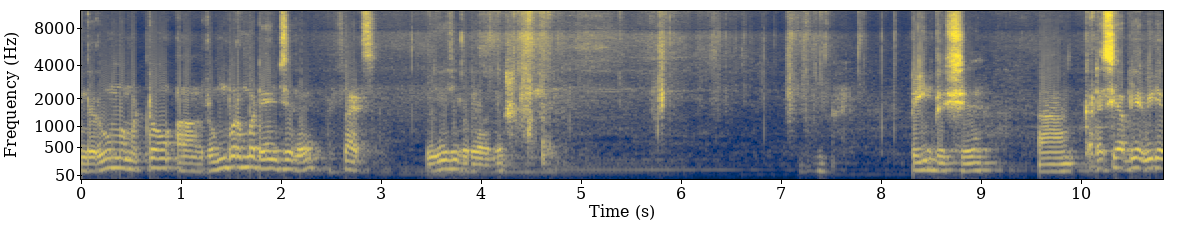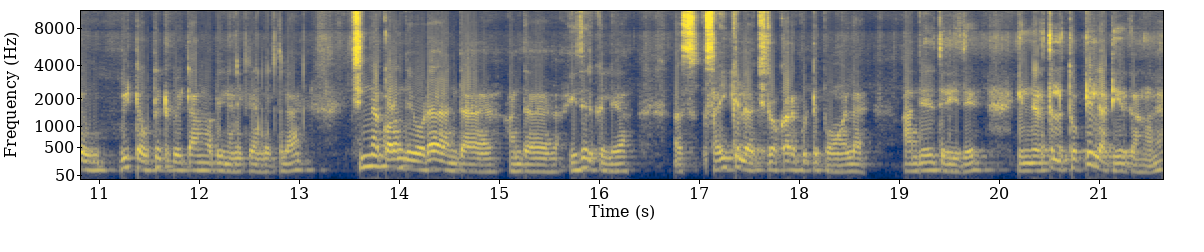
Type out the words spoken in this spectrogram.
இந்த ரூமை மட்டும் ரொம்ப ரொம்ப டேஞ்சரு ஃப்ளாட்ஸ் ஈஸி கிடையாது. பெயிண்ட் ப்ரஷ்ஷு கடைசி அப்படியே வீடியோ வீட்டை விட்டுட்டு போயிட்டாங்க அப்படின்னு நினைக்கிறேன் அந்த இடத்துல. சின்ன குழந்தையோட அந்த அந்த இது இருக்கு இல்லையா? சைக்கிள் வச்சுட்டு உட்கார கூட்டு போவோம்ல. அந்த இது தெரியுது. இந்த இடத்துல தொட்டில் ஆட்டியிருக்காங்க.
